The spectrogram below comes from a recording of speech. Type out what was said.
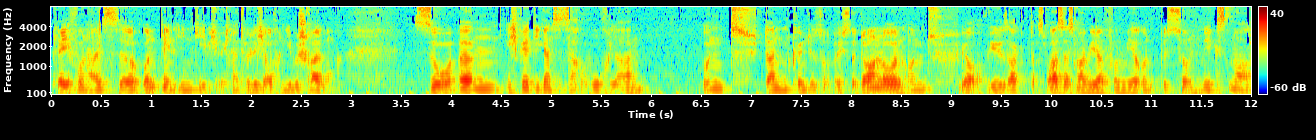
Playphone heißt sie und den Link gebe ich euch natürlich auch in die Beschreibung. So, ähm, ich werde die ganze Sache hochladen und dann könnt ihr so euch so downloaden und ja, wie gesagt, das war es erstmal wieder von mir und bis zum nächsten Mal.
